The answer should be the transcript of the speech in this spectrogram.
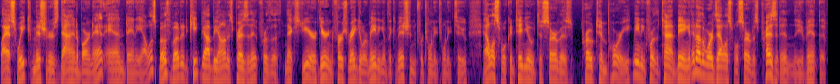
Last week, Commissioners Diana Barnett and Danny Ellis both voted to keep Godbey on as president for the next year. During the first regular meeting of the Commission for 2022, Ellis will continue to serve as pro tempore, meaning for the time being. In other words, Ellis will serve as president in the event that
